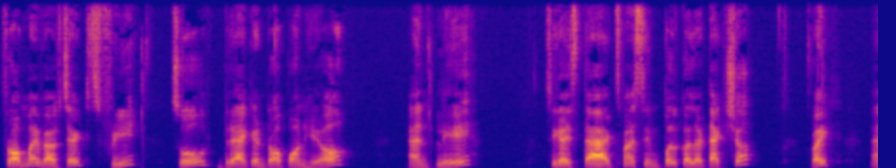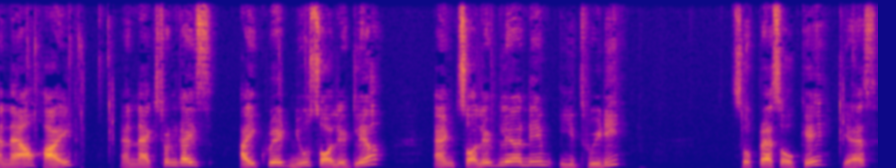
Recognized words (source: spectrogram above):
from my website. It's free. So drag and drop on here and play. See guys, that's my simple color texture, right? And now hide. And next one guys I create new solid layer. And solid layer name E3D so press ok. Yes.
